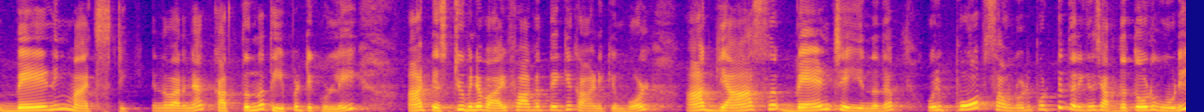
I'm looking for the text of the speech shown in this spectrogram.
ബേണിംഗ് മാച്ച് സ്റ്റിക്ക് എന്ന് പറഞ്ഞാൽ കത്തുന്ന തീപ്പെട്ടിക്കുള്ളി ആ ടെസ്റ്റ് ട്യൂബിന്റെ വായ്ഭാഗത്തേക്ക് കാണിക്കുമ്പോൾ ആ ഗ്യാസ് ബേൺ ചെയ്യുന്നത് ഒരു പോപ്പ് സൗണ്ട് ഒരു പൊട്ടിത്തെറിക്കുന്ന ശബ്ദത്തോടു കൂടി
